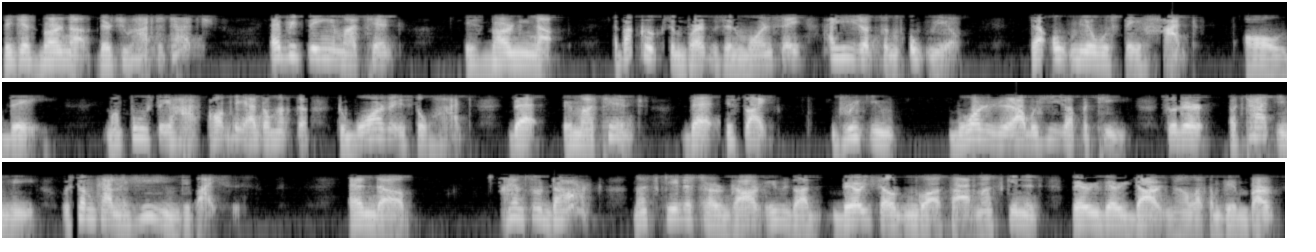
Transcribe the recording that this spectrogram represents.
they just burn up. They're too hot to touch. Everything in my tent is burning up. If I cook some breakfast in the morning, say I heat up some oatmeal, that oatmeal will stay hot all day. My food stay hot all day. I don't have to. The water is so hot that in my tent that it's like drinking water that I would heat up a tea. So they're attacking me with some kind of heating devices. And uh, I am so dark. My skin has turned dark, even though I very seldom go outside. My skin is very, very dark now, like I'm being burnt.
